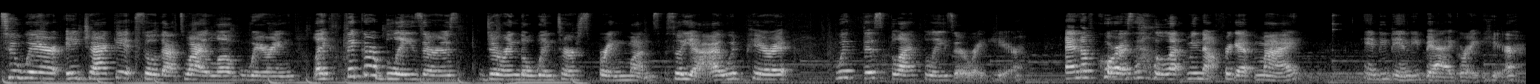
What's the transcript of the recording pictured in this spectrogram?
to wear a jacket so that's why I love wearing like thicker blazers during the winter spring months. So yeah I would pair it with this black blazer right here. And of course let me not forget my handy dandy bag right here.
